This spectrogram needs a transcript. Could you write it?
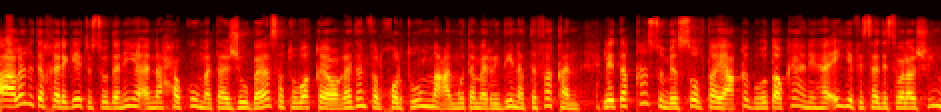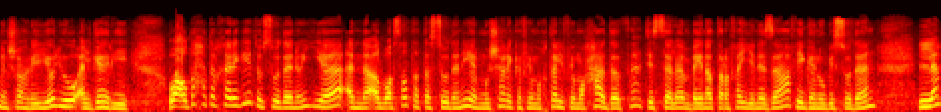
أعلنت الخارجية السودانية أن حكومة جوبا ستوقع غدا في الخرطوم مع المتمردين اتفاقا لتقاسم السلطة يعقبه توقيع نهائي في السادس والعشرين من شهر يوليو الجاري. وأوضحت الخارجية السودانية أن الوساطة السودانية المشاركة في مختلف محادثات السلام بين طرفي النزاع في جنوب السودان لم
